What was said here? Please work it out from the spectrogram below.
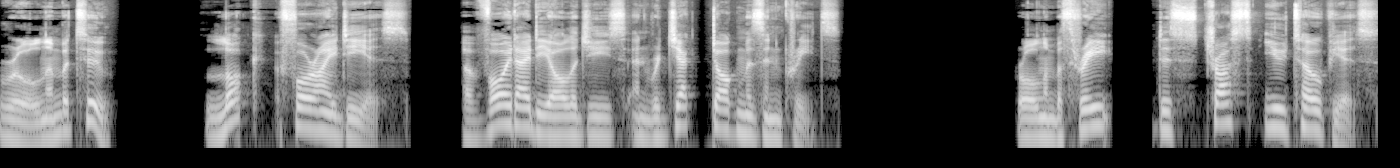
Rule number two look for ideas. Avoid ideologies and reject dogmas and creeds. Rule number three distrust utopias.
